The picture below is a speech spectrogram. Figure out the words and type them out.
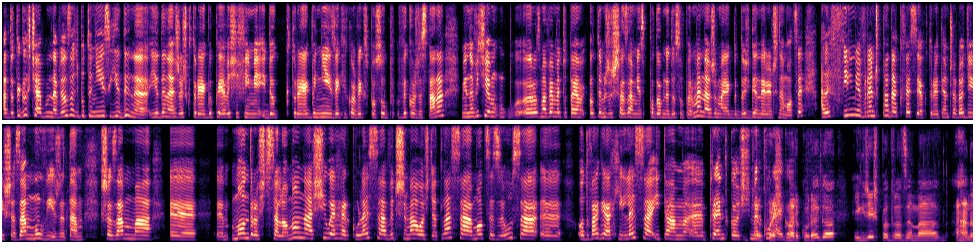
A do tego chciałabym nawiązać, bo to nie jest jedyne, jedyna rzecz, która jakby pojawia się w filmie i do, która jakby nie jest w jakikolwiek sposób wykorzystana. Mianowicie rozmawiamy tutaj o tym, że Shazam jest podobny do Supermana, że ma jakby dość generyczne moce, ale w filmie wręcz pada kwestia, o której ten czarodziej Shazam mówi, że tam Shazam ma... E, Mądrość Salomona, siłę Herkulesa, wytrzymałość Atlasa, moce Zeusa, e, odwagę Achillesa i tam e, prędkość Merkurego. Merkurego i gdzieś po drodze ma... Aha, no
